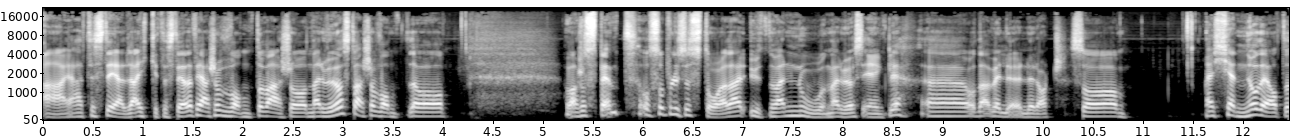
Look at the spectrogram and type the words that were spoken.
Er jeg til stede eller er jeg ikke til stede? For jeg er så vant til å være så nervøs. Jeg er så vant til å være så spent. Og så plutselig står jeg der uten å være noe nervøs, egentlig. Eh, Og det er veldig, veldig rart. Så jeg kjenner jo det at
